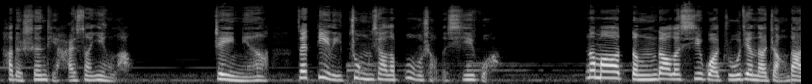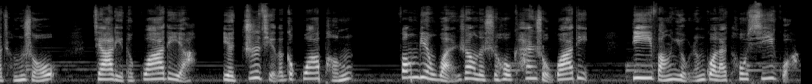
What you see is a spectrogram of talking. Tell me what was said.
他的身体还算硬朗。这一年啊，在地里种下了不少的西瓜。那么，等到了西瓜逐渐的长大成熟，家里的瓜地啊。也支起了个瓜棚，方便晚上的时候看守瓜地，提防有人过来偷西瓜。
